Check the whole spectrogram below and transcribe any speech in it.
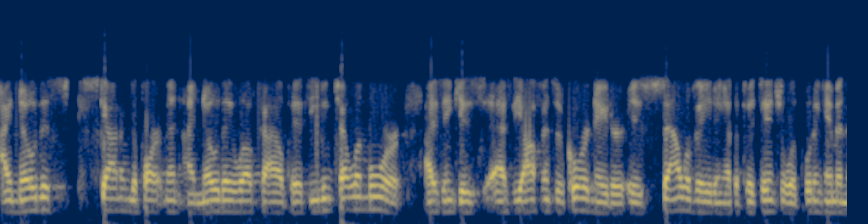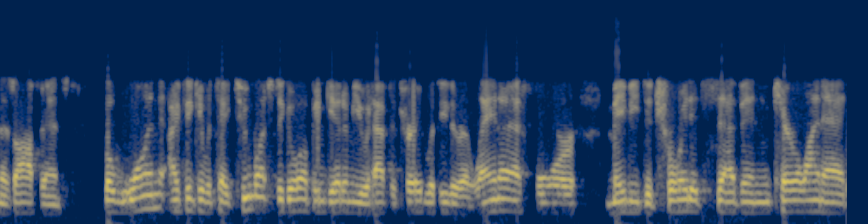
I know this scouting department. I know they love Kyle Pitts. Even Kellen Moore, I think, is as the offensive coordinator, is salivating at the potential of putting him in this offense. But one, I think it would take too much to go up and get him. You would have to trade with either Atlanta at four, maybe Detroit at seven, Carolina at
